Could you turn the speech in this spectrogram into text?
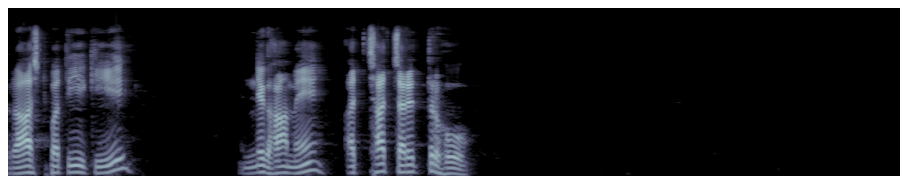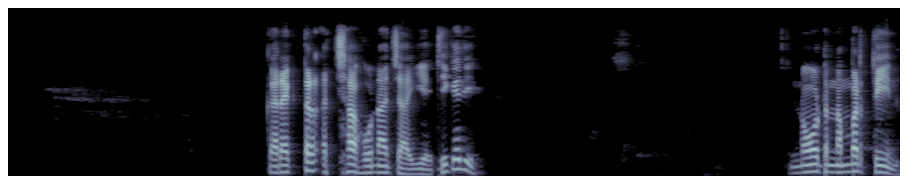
राष्ट्रपति की निगाह में अच्छा चरित्र हो। करेक्टर अच्छा होना चाहिए, ठीक है जी? नोट नंबर तीन.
